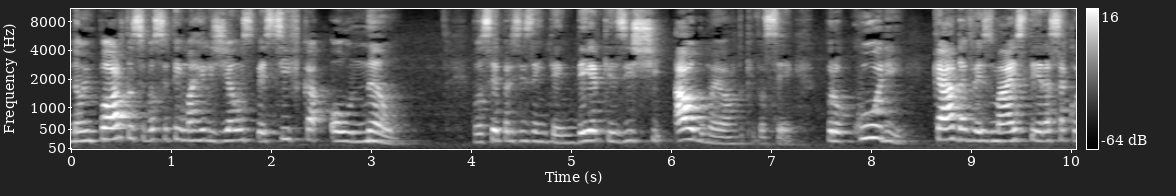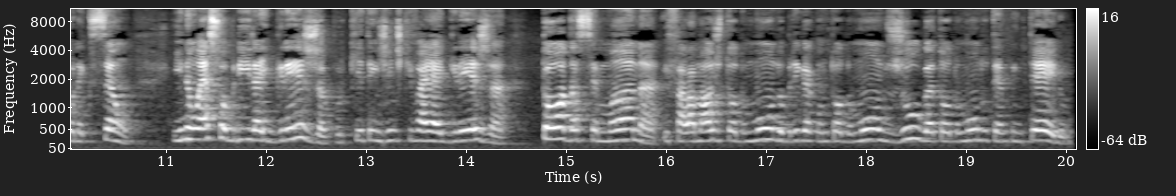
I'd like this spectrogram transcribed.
Não importa se você tem uma religião específica ou não. Você precisa entender que existe algo maior do que você. Procure cada vez mais ter essa conexão. E não é sobre ir à igreja, porque tem gente que vai à igreja toda semana e fala mal de todo mundo, briga com todo mundo, julga todo mundo o tempo inteiro.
